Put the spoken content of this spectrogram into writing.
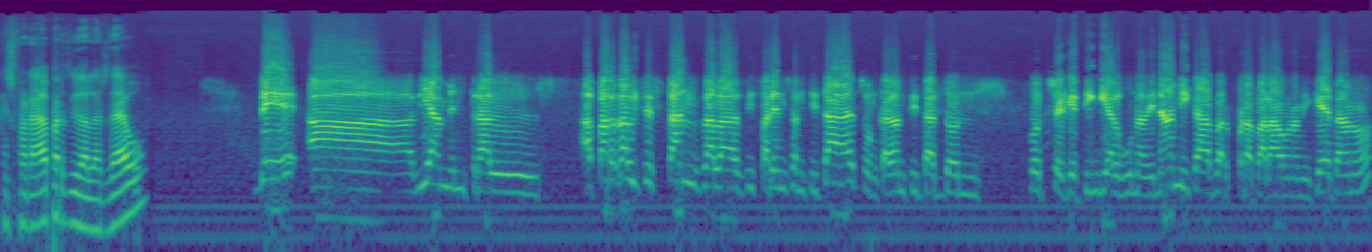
què es farà a partir de les 10? Bé, uh, aviam, entre els, a part dels stands de les diferents entitats, on cada entitat doncs, pot ser que tingui alguna dinàmica per preparar una miqueta, no?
